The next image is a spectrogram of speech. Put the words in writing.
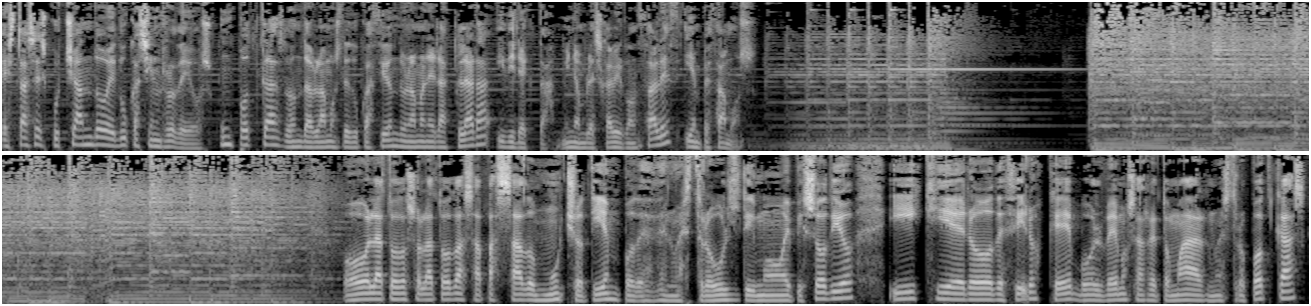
Estás escuchando Educa sin rodeos, un podcast donde hablamos de educación de una manera clara y directa. Mi nombre es Javier González y empezamos. Hola a todos, hola a todas. Ha pasado mucho tiempo desde nuestro último episodio y quiero deciros que volvemos a retomar nuestro podcast.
